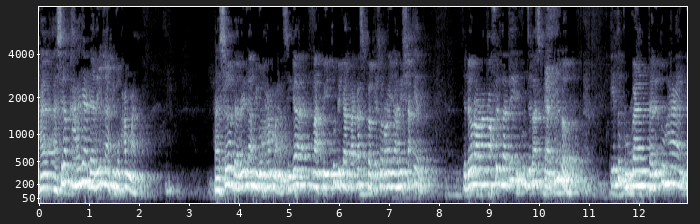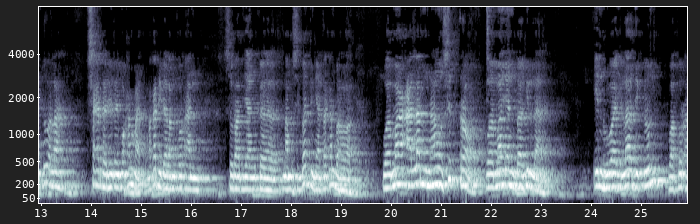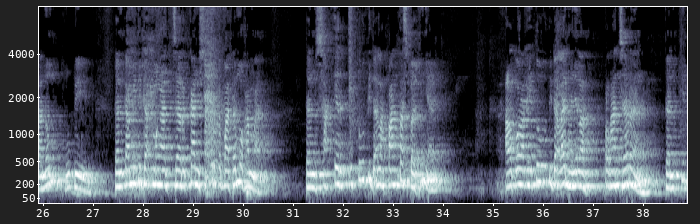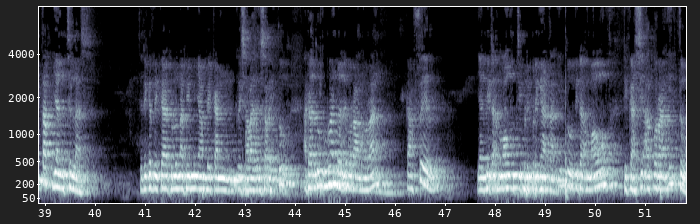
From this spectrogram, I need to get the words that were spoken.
hasil karya dari Nabi Muhammad hasil dari Nabi Muhammad sehingga Nabi itu dikatakan sebagai seorang yang ahli syair jadi orang-orang kafir tadi menjelaskan ini loh itu bukan dari Tuhan itu adalah syair dari Nabi Muhammad. Maka di dalam Quran surat yang ke-69 dinyatakan bahwa wa ma alam sitra wa ma yanbagillah in huwa illa dzikrun wa qur'anum mubin. Dan kami tidak mengajarkan syair kepada Muhammad. Dan syair itu tidaklah pantas baginya. Al-Quran itu tidak lain hanyalah pelajaran dan kitab yang jelas jadi ketika dulu Nabi menyampaikan risalah-risalah itu ada tuduhan dari orang-orang kafir yang tidak mau diberi peringatan itu, tidak mau dikasih Al-Quran itu,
